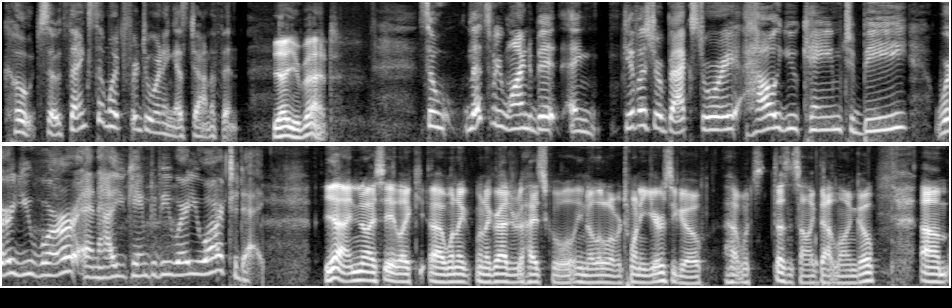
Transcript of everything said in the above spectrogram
coach. So thanks so much for joining us, Jonathan. Yeah, you bet. So let's rewind a bit and give us your backstory, how you came to be where you were, and how you came to be where you are today. Yeah, and, you know, I say like uh, when I when I graduated high school, you know, a little over 20 years ago, uh, which doesn't sound like that long ago. Um,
